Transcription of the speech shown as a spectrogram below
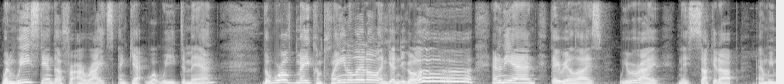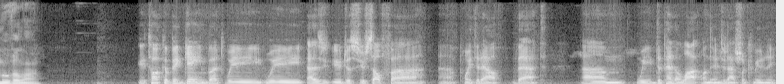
When we stand up for our rights and get what we demand, the world may complain a little and you go, oh, and in the end, they realize we were right and they suck it up and we move along. you talk a big game, but we we as you just yourself uh, uh, pointed out that um, we depend a lot on the international community.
